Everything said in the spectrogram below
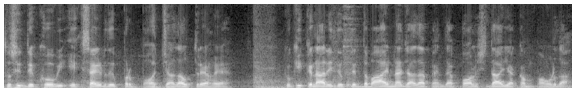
ਤੁਸੀਂ ਦੇਖੋ ਵੀ ਇੱਕ ਸਾਈਡ ਦੇ ਉੱਪਰ ਬਹੁਤ ਜ਼ਿਆਦਾ ਉਤਰਿਆ ਹੋਇਆ ਹੈ। ਕਿਉਂਕਿ ਕਿਨਾਰੀ ਦੇ ਉੱਤੇ ਦਬਾਅ ਇੰਨਾ ਜ਼ਿਆਦਾ ਪੈਂਦਾ ਪਾਲਿਸ਼ ਦਾ ਜਾਂ ਕੰਪਾਊਂਡ ਦਾ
